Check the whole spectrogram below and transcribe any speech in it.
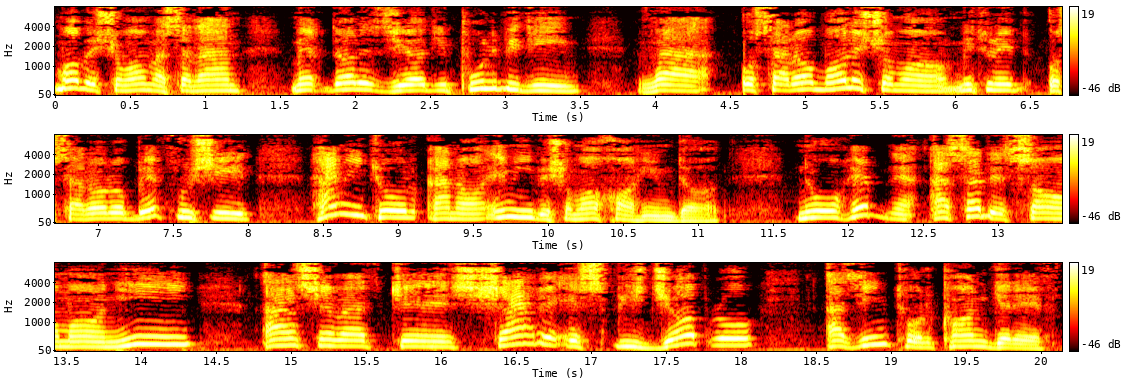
ما به شما مثلا مقدار زیادی پول بیدیم و اسرا مال شما می‌تونید اسرا رو بفروشید. همینطور قناعمی به شما خواهیم داد. نوح ابن اسد سامانی عرض شود که شهر اسبیجاب رو از این ترکان گرفت.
